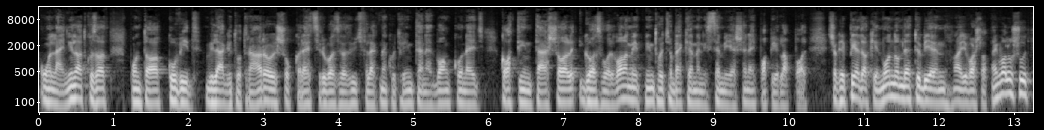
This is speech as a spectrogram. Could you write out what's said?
online nyilatkozat, pont a COVID világított rá arra, hogy sokkal egyszerűbb azért az ügyfeleknek, hogyha internetbankon egy kattintással igazol valamit, mint hogyha be kell menni személyesen egy papírlappal. Csak egy példaként mondom, de több ilyen javaslat megvalósult,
